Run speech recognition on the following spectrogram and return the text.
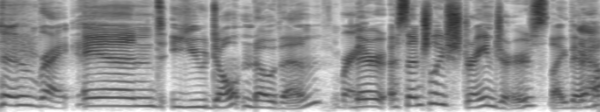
right. And you don't know them. Right. They're essentially strangers. Like they're Yep.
